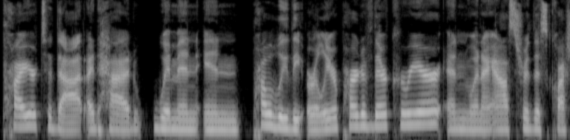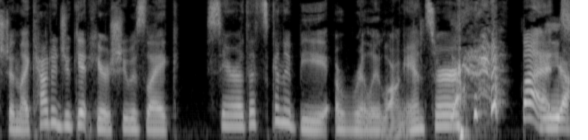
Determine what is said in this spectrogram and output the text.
prior to that, I'd had women in probably the earlier part of their career. And when I asked her this question, like, how did you get here? She was like, Sarah, that's going to be a really long answer. Yeah. but yeah.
